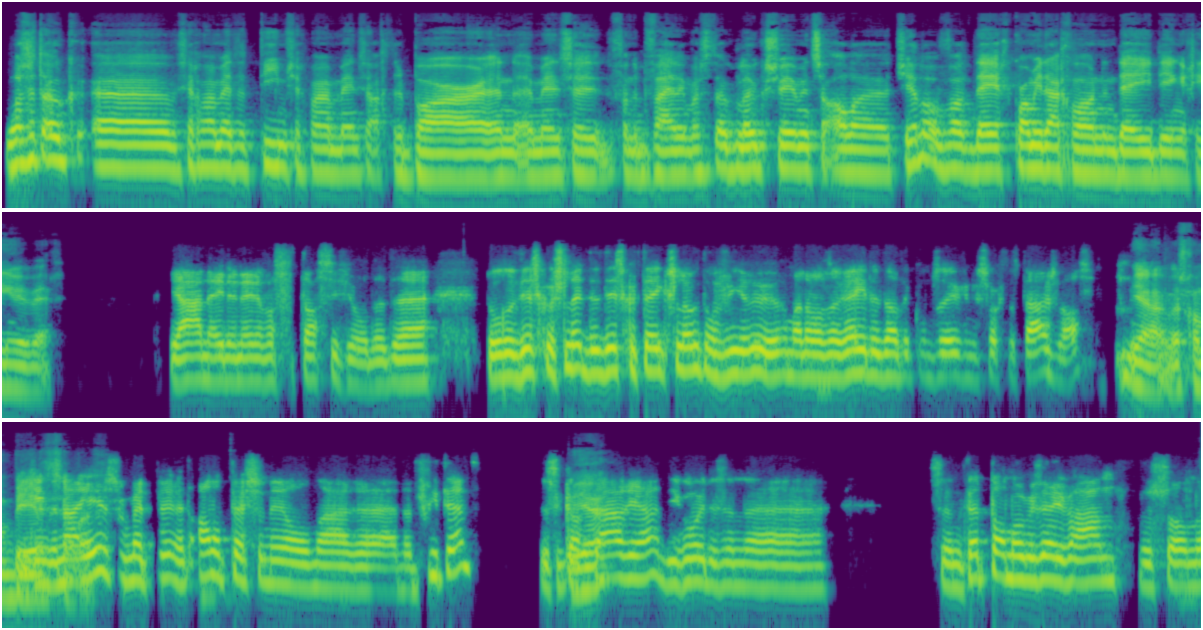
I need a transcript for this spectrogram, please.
Was het ook, eh, zeg maar, met het team, zeg maar, mensen achter de bar en, en mensen van de beveiliging, was het ook leuk sfeer met z'n allen chillen? Of wat, deed kwam je daar gewoon en deed je dingen, ging je weer weg? Ja, nee, nee, dat was fantastisch, joh. Dat, eh, door de, disco, de discotheek sloot om vier uur, maar dat was een reden dat ik om zeven uur 's ochtends thuis was. Ja, het was gewoon Ik beren. ging daarna eerst met, met al het personeel naar, eh, naar de frietent. Dus de cafetaria, die gooide zijn, eh, zijn vetpan nog eens even aan. Dus dan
